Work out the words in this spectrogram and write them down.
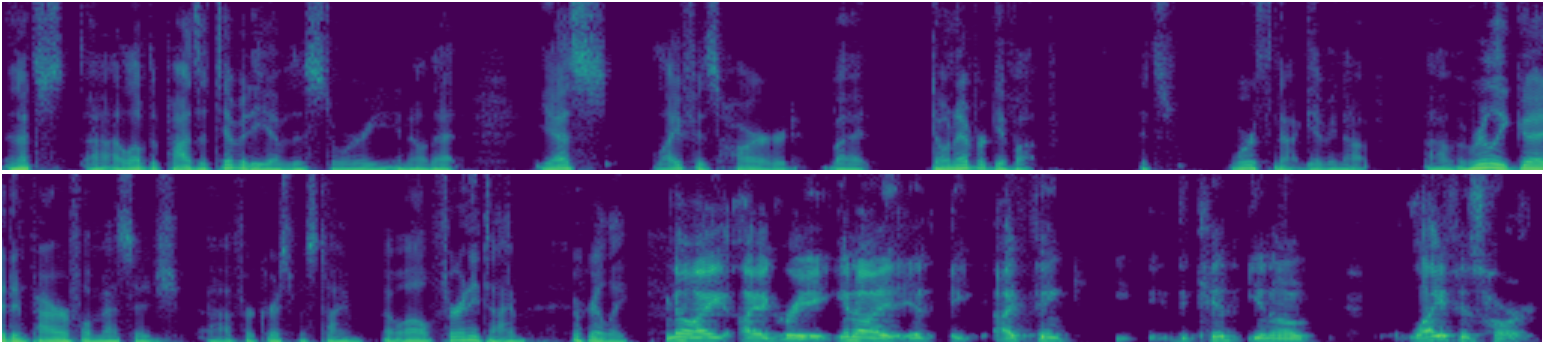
And that's uh, I love the positivity of this story. You know that yes, life is hard, but don't ever give up. It's worth not giving up. Um, a really good and powerful message uh, for Christmas time. Well, for any time, really. No, I I agree. You know, it, it I think the kid, you know, life is hard.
